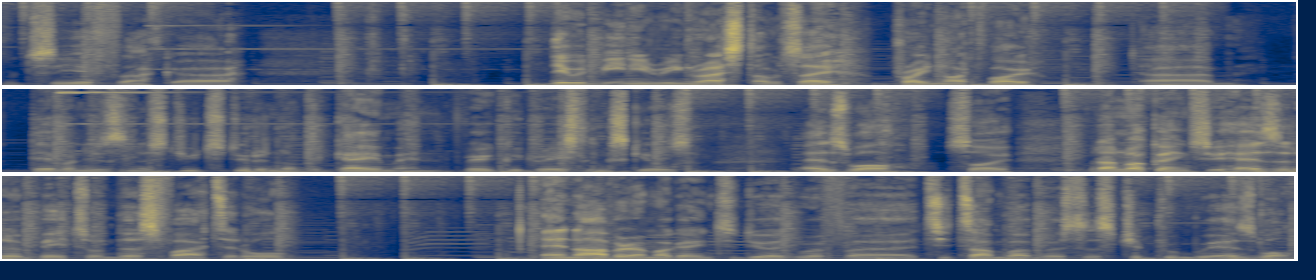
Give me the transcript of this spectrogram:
let's see if like uh, there would be any ring rust. I would say probably not though. Um, Devon is an astute student of the game and very good wrestling skills as well. So, but I'm not going to hazard a bet on this fight at all. And neither am I going to do it with uh, Titamba versus Chipumbu as well,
